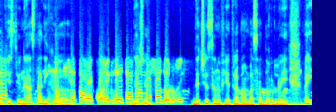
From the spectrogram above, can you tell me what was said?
treab- chestiunea asta? Adică... Nu mi se pare corect, nu e treaba De ce? ambasadorului. De ce să nu fie treaba ambasadorului? Păi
